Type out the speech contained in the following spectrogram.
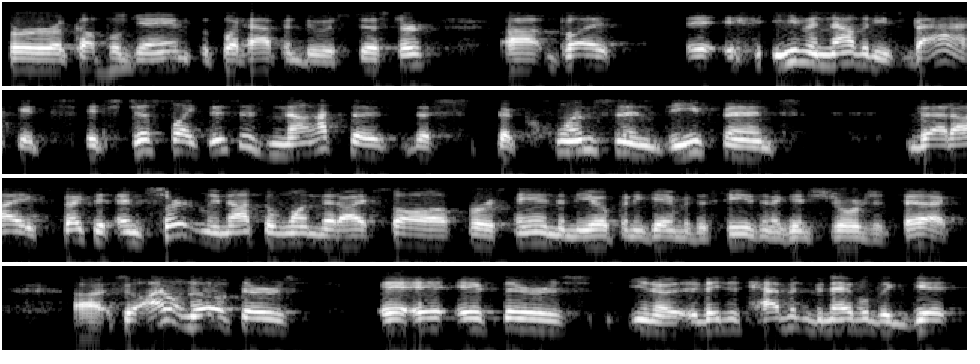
for a couple games with what happened to his sister, uh, but it, even now that he's back, it's it's just like this is not the the the Clemson defense that I expected, and certainly not the one that I saw firsthand in the opening game of the season against Georgia Tech. Uh, so I don't know if there's if there's you know they just haven't been able to get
